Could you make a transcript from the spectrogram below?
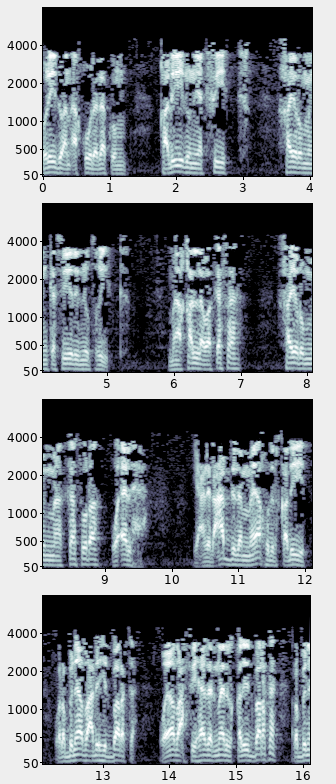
أريد أن أقول لكم قليل يكفيك خير من كثير يطغيك. ما قل وكفى خير مما كثر وألهى. يعني العبد لما يأخذ القليل وربنا يضع عليه البركة ويضع في هذا المال القليل بركة ربنا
